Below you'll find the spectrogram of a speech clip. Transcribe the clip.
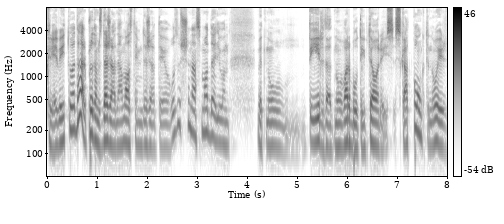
Krievija to dara. Protams, dažādām valstīm ir dažādi uzvešanās modeļi, un, bet nu, tīri tāda nu, varbūtība teorijas skatu punkta nu, ir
